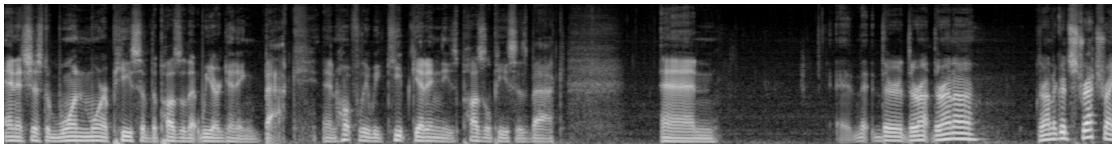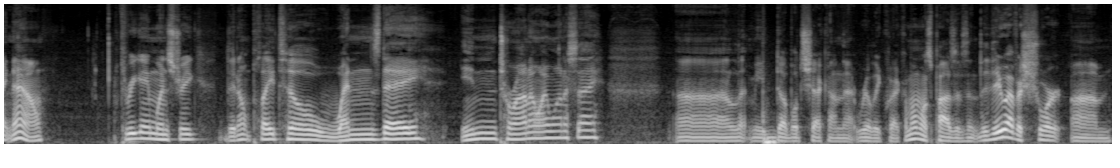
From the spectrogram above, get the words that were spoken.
And it's just one more piece of the puzzle that we are getting back. And hopefully we keep getting these puzzle pieces back. And they're they're they're on a they're on a good stretch right now three game win streak. They don't play till Wednesday in Toronto, I want to say. Uh, let me double check on that really quick. I'm almost positive. They do have a short, um,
